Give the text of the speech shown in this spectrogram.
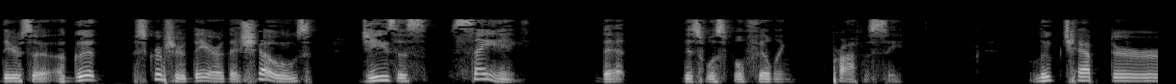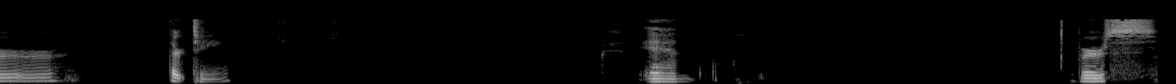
there's a, a good scripture there that shows Jesus saying that this was fulfilling prophecy. Luke chapter 13. And verse,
